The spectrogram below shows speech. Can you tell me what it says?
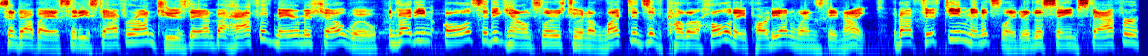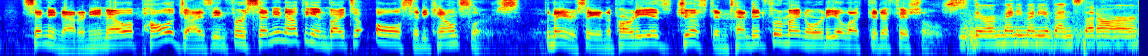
sent out by a city staffer on Tuesday on behalf of Mayor Michelle Wu, inviting all city councilors to an Electeds of Color holiday party on Wednesday night. About 15 minutes later, the same staffer sending out an email apologizing for sending out the invite to all city councilors. The mayor saying the party is just intended for minority elected officials. There are many, many events that are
